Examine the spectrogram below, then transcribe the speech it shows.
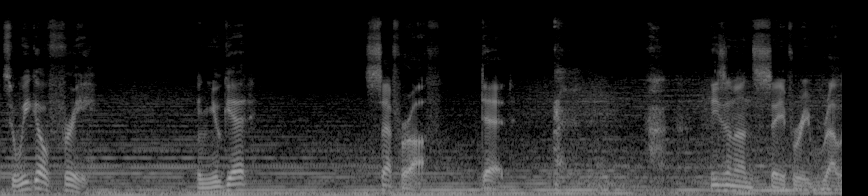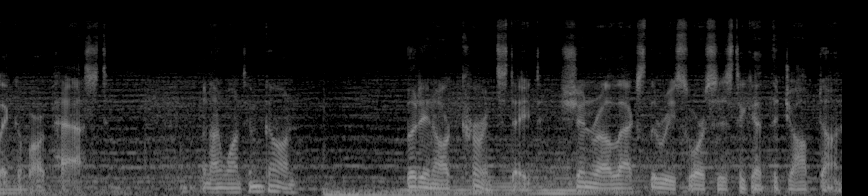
So we go free. And you get? Sephiroth, dead. He's an unsavory relic of our past, and I want him gone. But in our current state, Shinra lacks the resources to get the job done.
